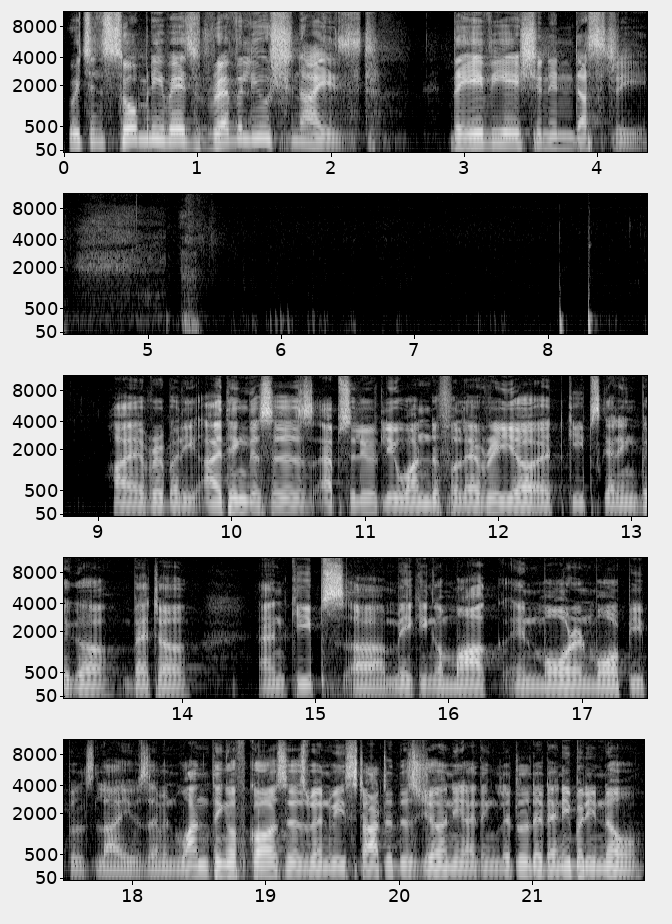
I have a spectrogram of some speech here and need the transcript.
which in so many ways revolutionized the aviation industry. Hi, everybody. I think this is absolutely wonderful. Every year it keeps getting bigger, better, and keeps uh, making a mark in more and more people's lives. I mean, one thing, of course, is when we started this journey, I think little did anybody know,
